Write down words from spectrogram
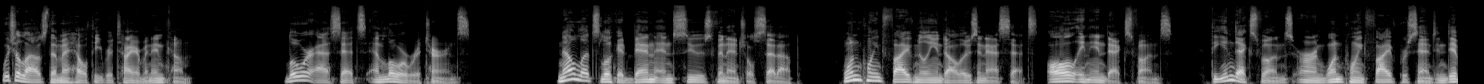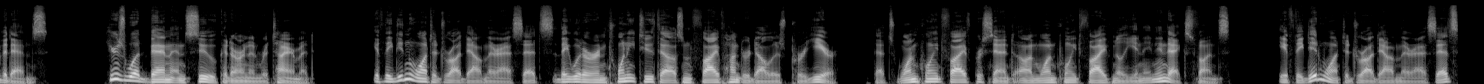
which allows them a healthy retirement income. Lower assets and lower returns. Now let's look at Ben and Sue's financial setup. $1.5 million in assets, all in index funds. The index funds earn 1.5% in dividends. Here's what Ben and Sue could earn in retirement. If they didn't want to draw down their assets, they would earn $22,500 per year. That's 1.5% on 1.5 million in index funds. If they did want to draw down their assets,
